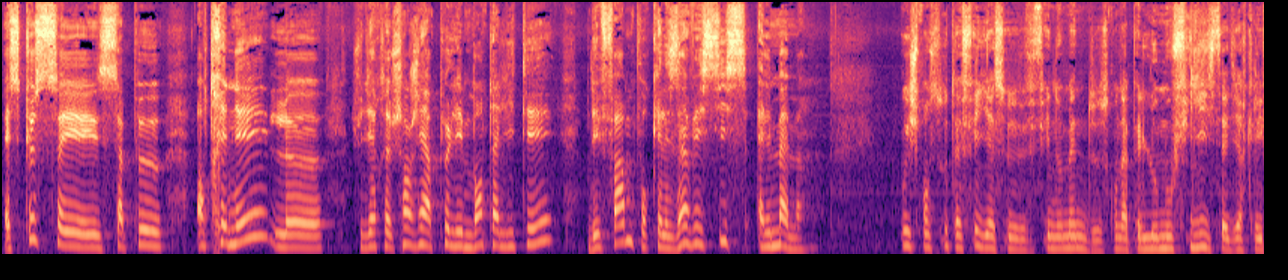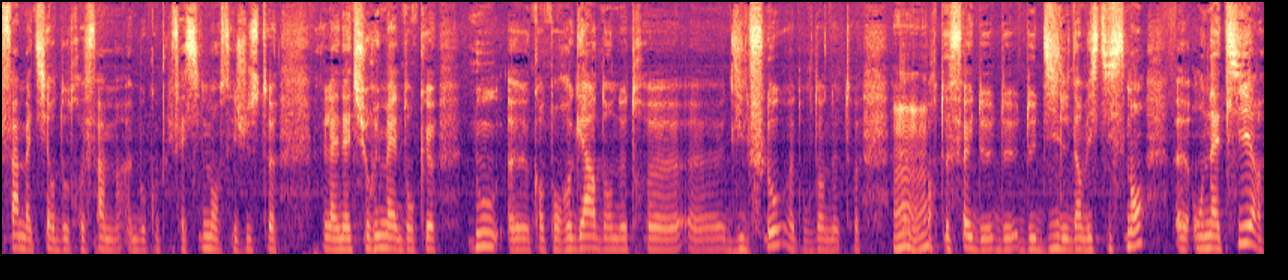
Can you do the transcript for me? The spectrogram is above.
est-ce que c'est, ça peut entraîner le, je veux dire, changer un peu les mentalités des femmes pour qu'elles investissent elles-mêmes? Oui, je pense tout à fait. Il y a ce phénomène de ce qu'on appelle l'homophilie, c'est-à-dire que les femmes attirent d'autres femmes beaucoup plus facilement. C'est juste euh, la nature humaine. Donc euh, nous, euh, quand on regarde dans notre deal flow, donc dans notre mmh. portefeuille de, de, de deal d'investissement, on attire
